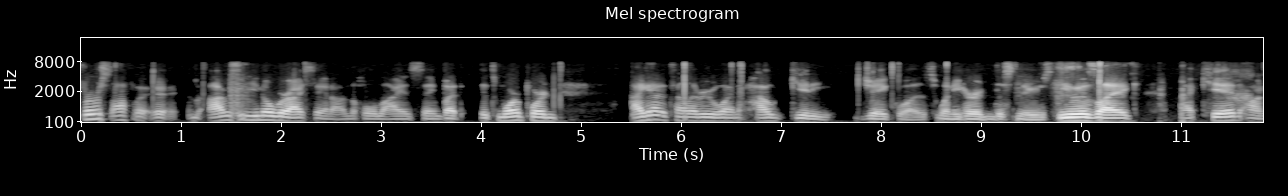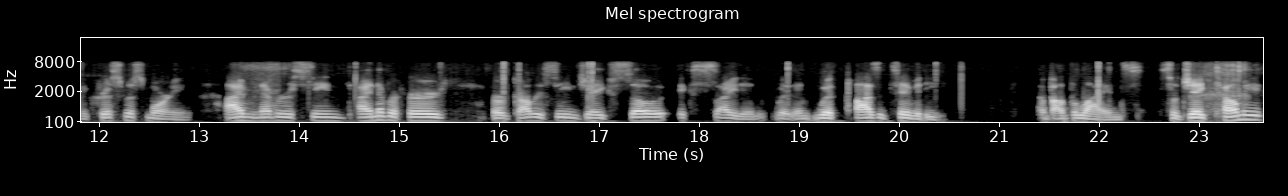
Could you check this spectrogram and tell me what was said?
first off, uh, obviously you know where I stand on the whole Lions thing, but it's more important. I got to tell everyone how giddy Jake was when he heard this news. He was like a kid on Christmas morning. I've never seen, I never heard, or probably seen Jake so excited with with positivity about the Lions. So, Jake, tell me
